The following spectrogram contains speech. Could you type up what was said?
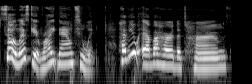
So let's get right down to it. Have you ever heard the terms,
